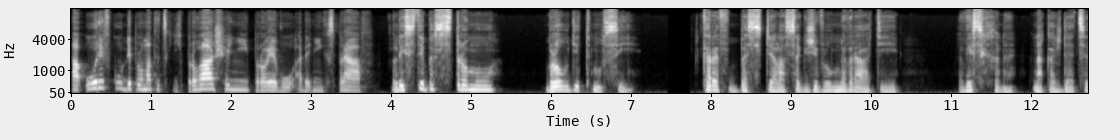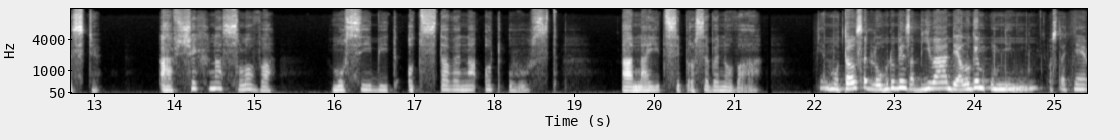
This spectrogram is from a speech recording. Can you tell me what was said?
a úryvků diplomatických prohlášení, projevů a denních zpráv. Listy bez stromů bloudit musí. Krev bez těla se k živlům nevrátí. Vyschne na každé cestě. A všechna slova musí být odstavena od úst a najít si pro sebe nová. Jan Motel se dlouhodobě zabývá dialogem umění. Ostatně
